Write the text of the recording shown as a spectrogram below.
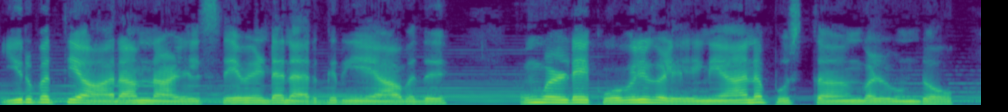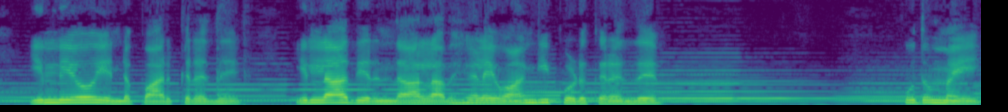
இருபத்தி ஆறாம் நாளில் சேவேண்ட நற்கிரியாவது உங்களுடைய கோவில்களில் ஞான புஸ்தகங்கள் உண்டோ இல்லையோ என்று பார்க்கிறது. இல்லாதிருந்தால் அவைகளை வாங்கி கொடுக்கிறது. புதுமை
